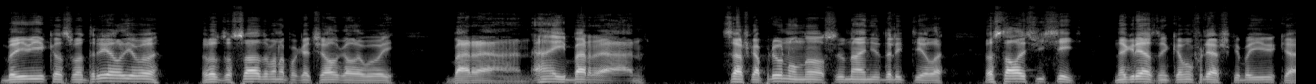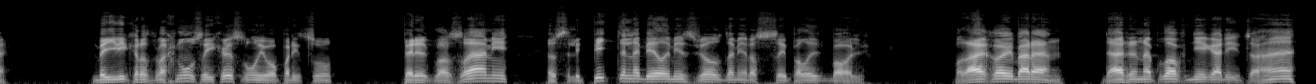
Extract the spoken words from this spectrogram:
Боевик осмотрел его, раздосадованно покачал головой. «Баран! Ай, баран!» Сашка плюнул, но слюна не долетела. Осталось висеть на грязной камуфляжке боевика. Боевик размахнулся и хлестнул его по лицу. Перед глазами ослепительно белыми звездами рассыпалась боль. Плохой баран, даже на плов не годится, а?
